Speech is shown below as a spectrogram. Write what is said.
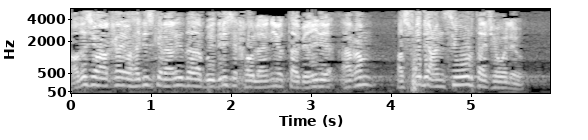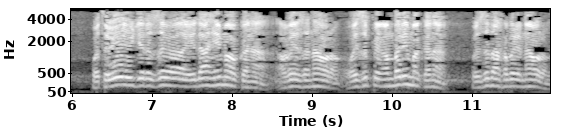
او دغه واقعا یو حدیث کې راغلی دا ابو ادریس خولانی او تابعی دی اغم اسود عن سور ته چولیو وته ویل چې رزه الهی ما کنه هغه زناوره وای زه پیغمبري ما کنه وای زه دا خبره نه اورم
